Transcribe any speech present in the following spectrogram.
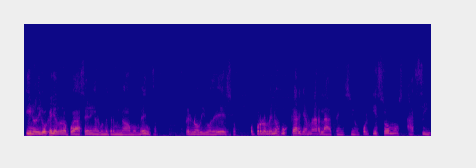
Y no digo que yo no lo pueda hacer en algún determinado momento, pero no vivo de eso. O por lo menos buscar llamar la atención. ¿Por qué somos así?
